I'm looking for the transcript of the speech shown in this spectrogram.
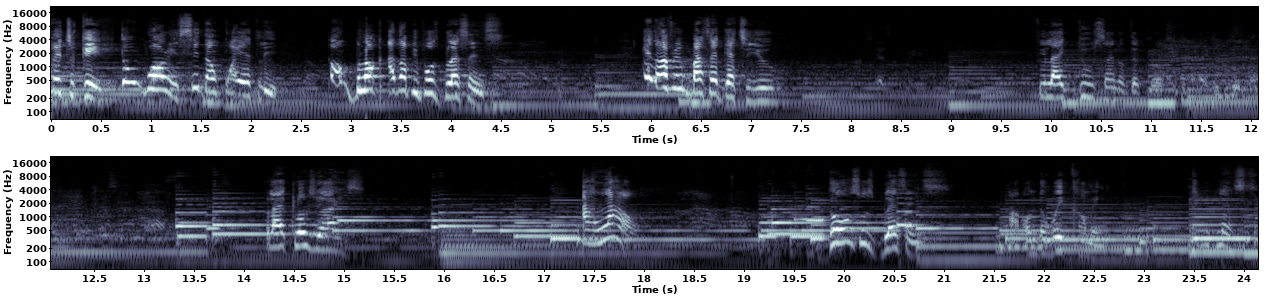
Have it to give. Don't worry. Sit down quietly. Don't block other people's blessings. If offering basket gets to you, you like, do sign of the cross. You like, close your eyes. Allow those whose blessings are on the way coming to be blessed.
